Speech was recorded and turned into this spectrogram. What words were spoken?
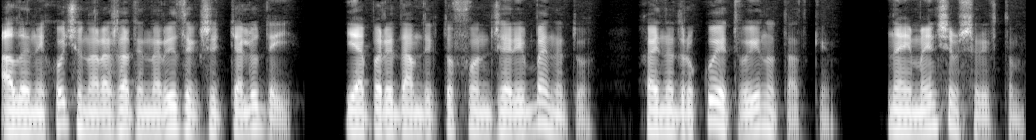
Але не хочу наражати на ризик життя людей. Я передам диктофон Джері Беннету, хай надрукує твої нотатки. Найменшим шрифтом,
